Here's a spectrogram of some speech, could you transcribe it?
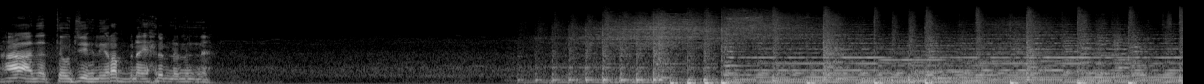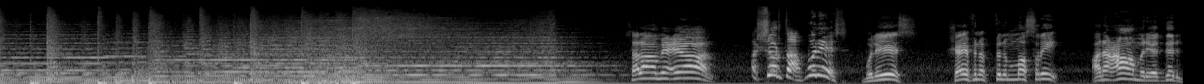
هذا التوجيه اللي ربنا يحرمنا منه. سلام يا عيال. الشرطة بوليس. بوليس شايفنا في فيلم مصري؟ أنا عامر يا درج.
